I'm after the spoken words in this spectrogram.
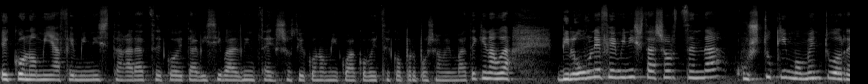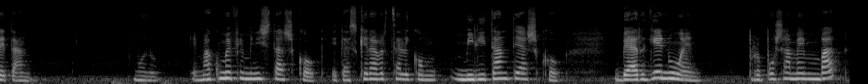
ekonomia feminista garatzeko eta bizi baldintzaik sozioekonomikoak hobetzeko proposamen batekin. Hau da, bilgune feminista sortzen da justuki momentu horretan, bueno, emakume feminista askok eta ezkera bertzaleko militante askok behar genuen proposamen bat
